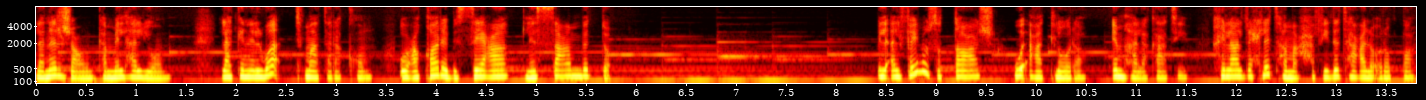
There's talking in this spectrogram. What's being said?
لنرجع ونكملها اليوم لكن الوقت ما تركهم وعقارب الساعة لسه عم بتدق. بال 2016 وقعت لورا أمها لكاتي خلال رحلتها مع حفيدتها على أوروبا.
